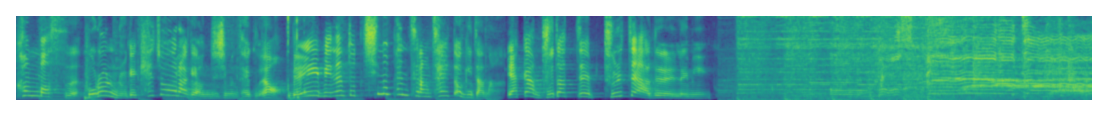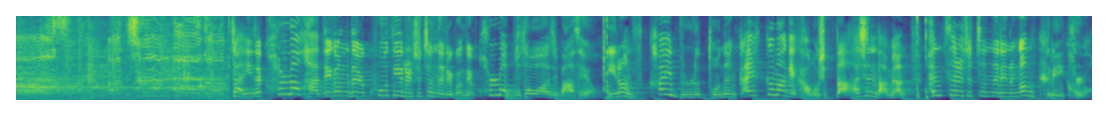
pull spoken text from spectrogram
컨버스 그런 룩에 캐주얼하게 얹으시면 되고요. 네이비는 또 치노 팬츠랑 찰떡이잖아. 약간 부잣집 둘째 아들래미 컬러 가디건들 코디를 추천드릴 건데 컬러 무서워하지 마세요. 이런 스카이 블루 톤은 깔끔하게 가고 싶다 하신다면 팬츠를 추천드리는 건 그레이 컬러.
